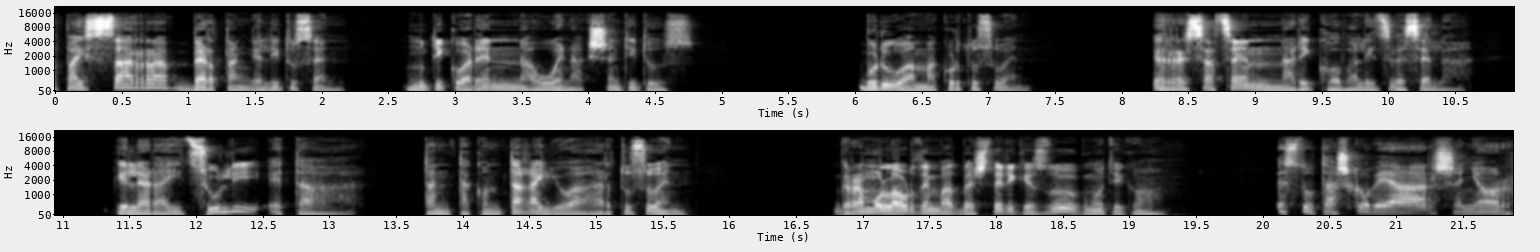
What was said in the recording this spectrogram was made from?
Apaizarra bertan gelditu zen, mutikoaren nahuenak sentituz. Burua makurtu zuen. Errezatzen hariko balitz bezala. Gelara itzuli eta tanta kontagailua hartu zuen. Gramo laurden bat besterik ez duk, mutiko. Ez dut asko behar, senyor.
